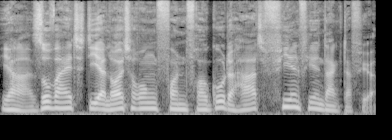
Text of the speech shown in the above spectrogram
Ja, soweit die Erläuterung von Frau Godehart. Vielen, vielen Dank dafür.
